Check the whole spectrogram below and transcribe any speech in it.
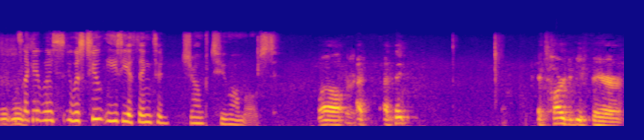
It's was, like it was it was too easy a thing to jump to almost. well, Right. I, I think it's hard to be fair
